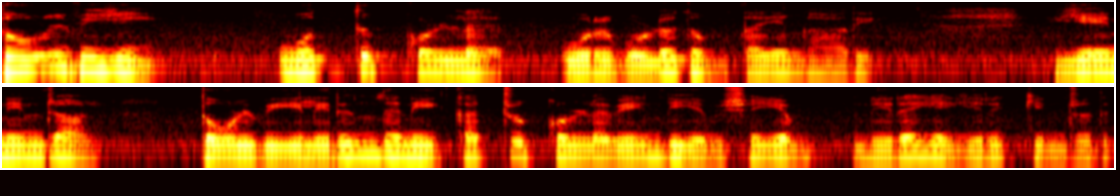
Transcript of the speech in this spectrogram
தோல்வியை ஒத்துக்கொள்ள ஒரு பொழுதும் தயங்காதே. ஏனென்றால் தோல்வியிலிருந்து நீ கற்றுக்கொள்ள வேண்டிய விஷயம் நிறைய இருக்கின்றது.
